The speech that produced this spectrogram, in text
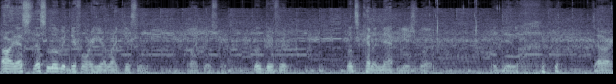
All right, that's that's a little bit different right here. I like this one. I like this one. A little different. Looks kind of nappy-ish, but it do. Sorry.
